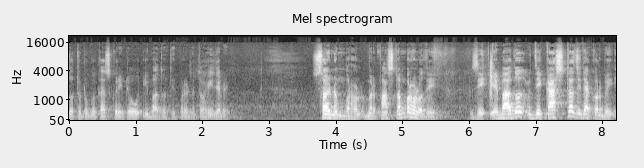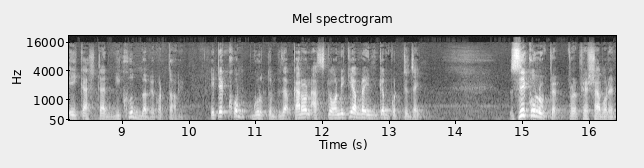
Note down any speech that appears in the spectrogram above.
যতটুকু কাজ করি, এটাও ইবাদতে পরিণত হয়ে যাবে। ছয় নম্বর হলো মানে পাঁচ নম্বর হলো যে যে এবাদত যে কাজটা যেটা করবে, এই কাজটা নিখুঁতভাবে করতে হবে। এটা খুব গুরুত্বপূর্ণ, কারণ আজকে অনেকেই আমরা ইনকাম করতে যাই যে কোনো পেশা বলেন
